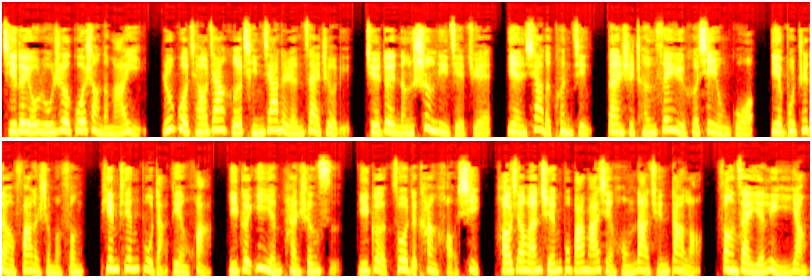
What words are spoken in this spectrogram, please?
急得犹如热锅上的蚂蚁。如果乔家和秦家的人在这里，绝对能顺利解决眼下的困境。但是陈飞宇和谢永国也不知道发了什么疯，偏偏不打电话。一个一言判生死，一个坐着看好戏，好像完全不把马显红那群大佬放在眼里一样。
